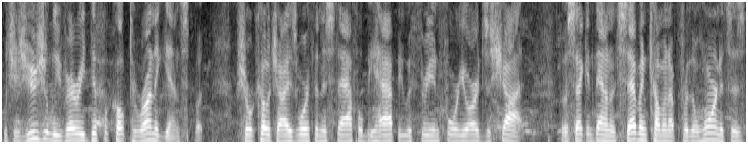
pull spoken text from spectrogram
which is usually very difficult to run against. But I'm sure Coach Eisworth and his staff will be happy with three and four yards a shot. So a second down and seven coming up for the Hornets as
